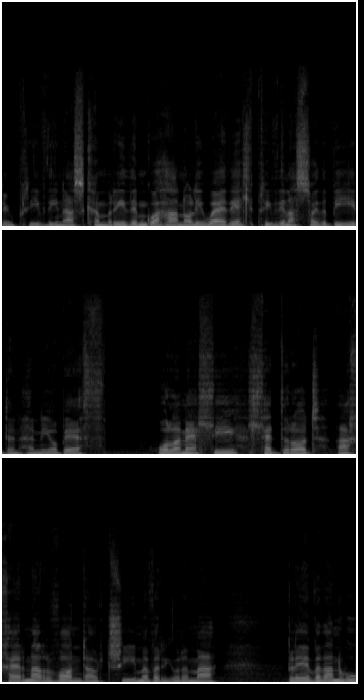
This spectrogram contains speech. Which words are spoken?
Dyw Prifddinas Cymru ddim gwahanol i weddill prifddinasoedd y byd yn hynny o beth. O Lanelli, Lledrod a Chaernarfon daw'r tri myfyriwr yma, ble fyddan nhw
